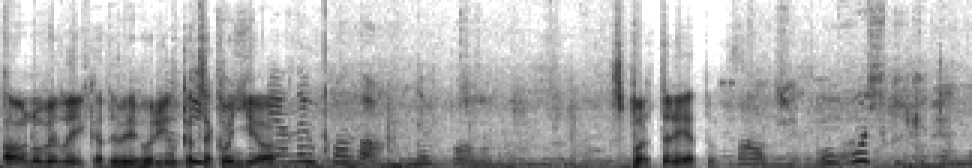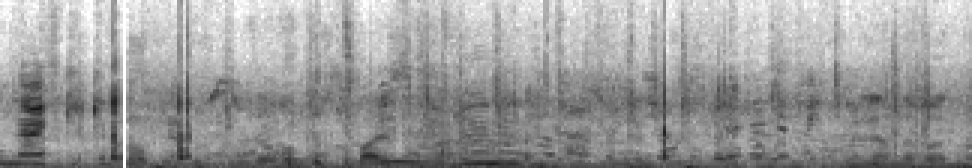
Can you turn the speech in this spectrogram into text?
А воно велика, диви, горілка, це коньяк. Я не впала, не впала. з портрету. Бачу. Ого, скільки там у нас, скільки. Не видно.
